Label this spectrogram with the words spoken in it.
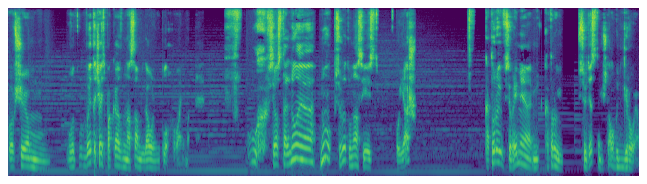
В общем, вот в эта часть показана на самом деле довольно неплохо в аниме. Ух, все остальное... Ну, сюжет у нас есть Ояш, который все время, который все детство мечтал быть героем.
